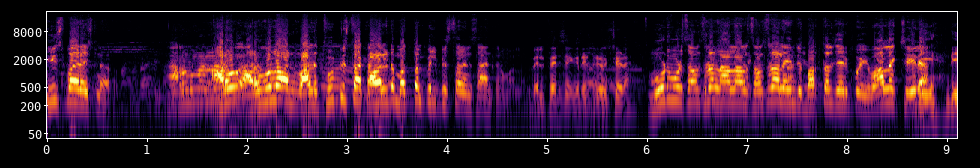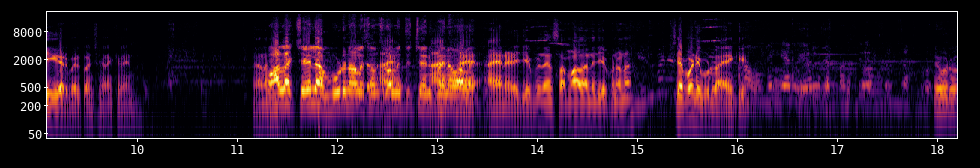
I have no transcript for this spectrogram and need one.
తీసి పారేసినారు అర్హు అర్హులు అని వాళ్ళు చూపిస్తా కావాలంటే మొత్తం పిలిపిస్తాను సాయంత్రం వాళ్ళు వెల్ఫేర్ సెక్రటరీ వచ్చాడా? మూడు మూడు సంవత్సరాలు నాలుగు నాలుగు సంవత్సరాలు అయింది భర్తలు చనిపోయి వాళ్ళకి చేయలే. డి- గారు మీరు కొంచెం వెనక్కి. వాళ్ళకి చేయలే మూడు నాలుగు సంవత్సరాల నుంచి చనిపోయిన వాళ్ళు ఆయన- చెప్పిన సమాధానం చెప్పినా చెప్పండి ఇప్పుడు ఆయనకి. ఎవరు?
